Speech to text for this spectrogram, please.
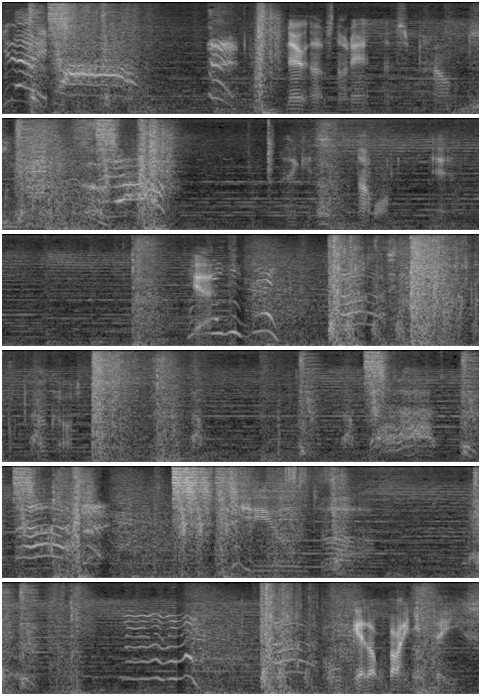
Get out of here! No, that's not it. That's pounds. I think it's that one. Yeah. Yeah. Oh god. Shield. Oh. Oh, get that bite in your face.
